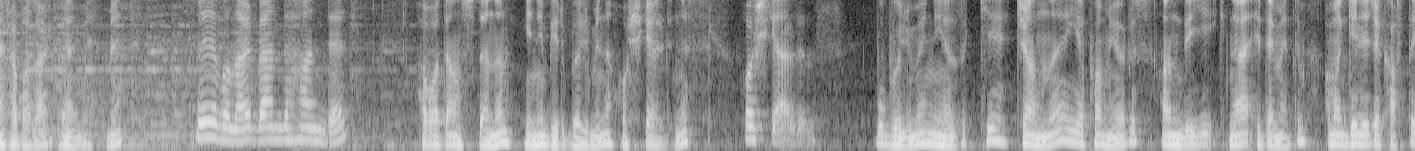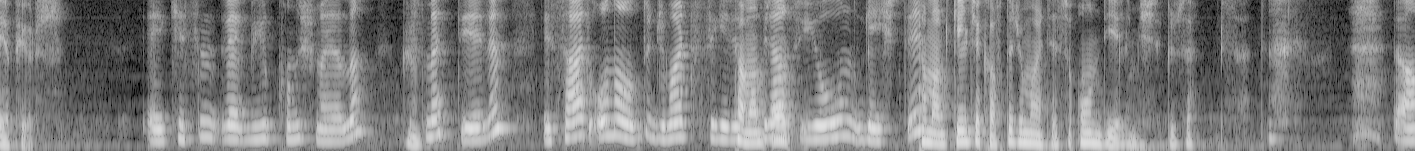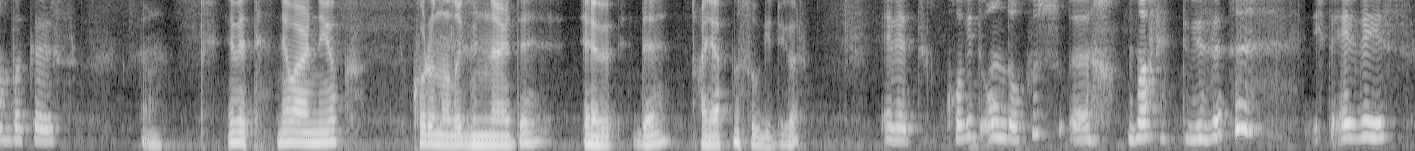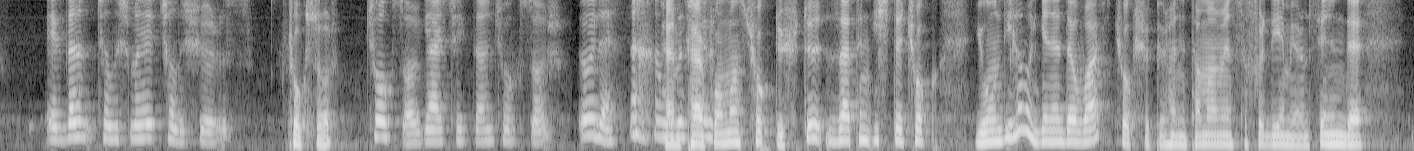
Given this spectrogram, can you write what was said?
Merhabalar ben Mehmet. Merhabalar ben de Hande. Havadan Sudan'ın yeni bir bölümüne hoş geldiniz. Hoş geldiniz. Bu bölümü ne yazık ki canlı yapamıyoruz. Hande'yi ikna edemedim ama gelecek hafta yapıyoruz. E, kesin ve büyük konuşmayalım. Kısmet Hı. diyelim. E, saat 10 oldu. Cumartesi gecesi tamam, biraz on... yoğun geçti. Tamam gelecek hafta cumartesi 10 diyelim işte. Güzel bir saat. tamam bakarız. Tamam. Evet ne var ne yok. Koronalı günlerde evde hayat nasıl gidiyor? Evet Covid-19 e, mahvetti bizi. İşte evdeyiz. Evden çalışmaya çalışıyoruz. Çok zor. Çok zor gerçekten çok zor. Öyle. yani performans çok düştü. Zaten işte çok yoğun değil ama gene de var çok şükür. Hani tamamen sıfır diyemiyorum. Senin de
